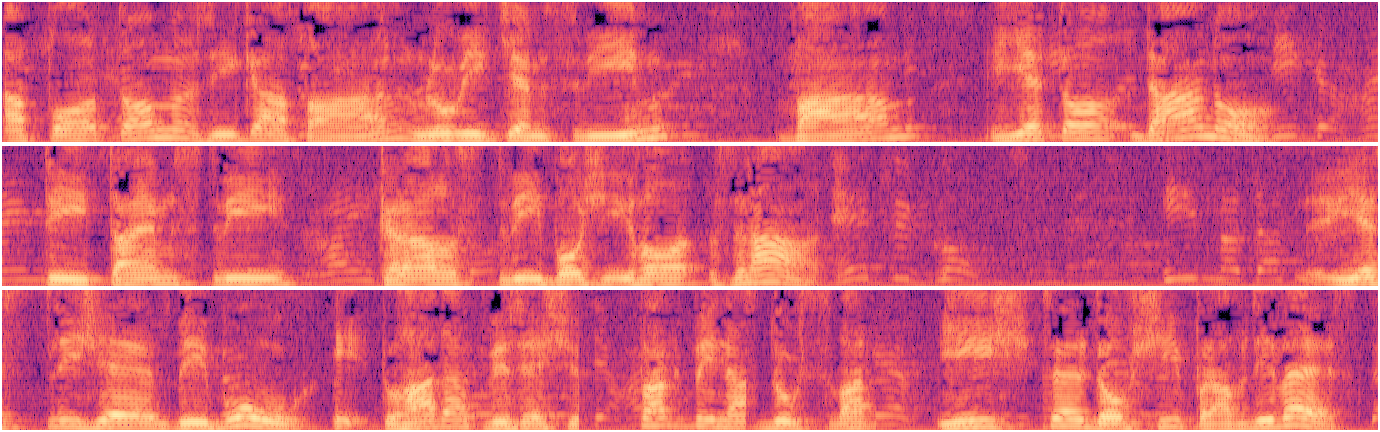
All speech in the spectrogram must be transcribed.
A potom říká pán, mluví k těm svým, vám je to dáno, ty tajemství království Božího znát. Jestliže by Bůh tu hádanku vyřešil, pak by nás Duch Svat již chtěl do vší pravdy vést.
